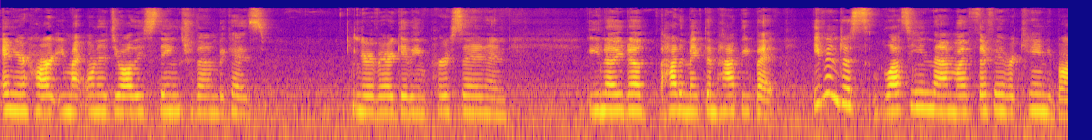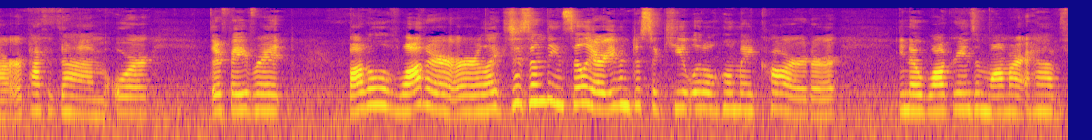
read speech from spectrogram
in your heart, you might want to do all these things for them because you're a very giving person and, you know, you know how to make them happy. But even just blessing them with their favorite candy bar or pack of gum or their favorite bottle of water or like just something silly or even just a cute little homemade card or you know Walgreens and Walmart have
